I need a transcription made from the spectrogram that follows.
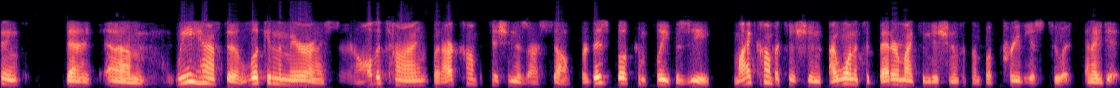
think that um, we have to look in the mirror, and I say it all the time. But our competition is ourselves. For this book, Complete Physique, my competition, I wanted to better my condition from the book previous to it, and I did.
